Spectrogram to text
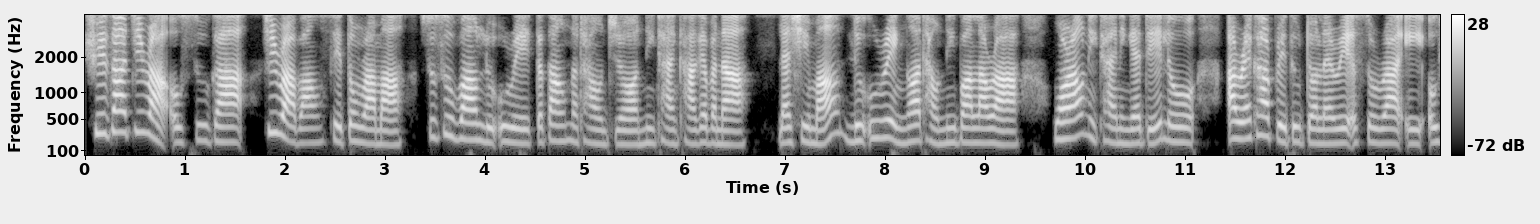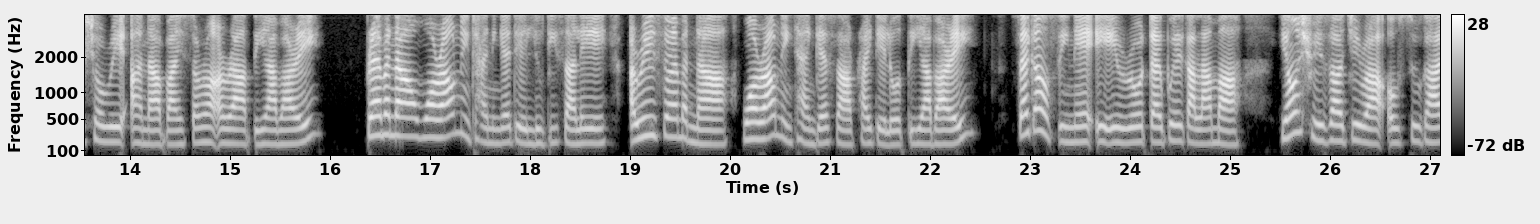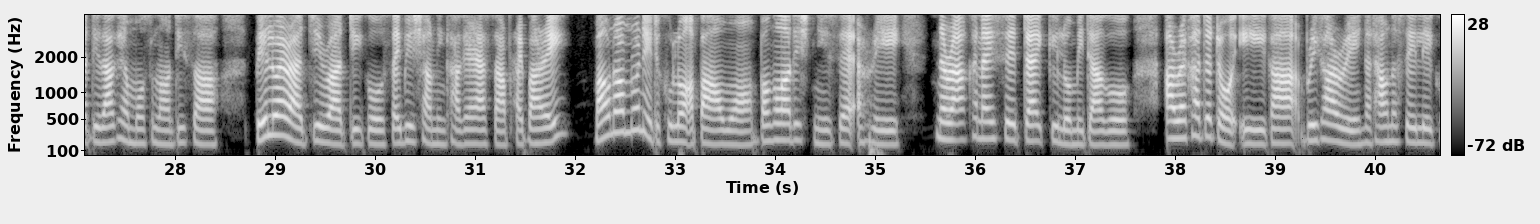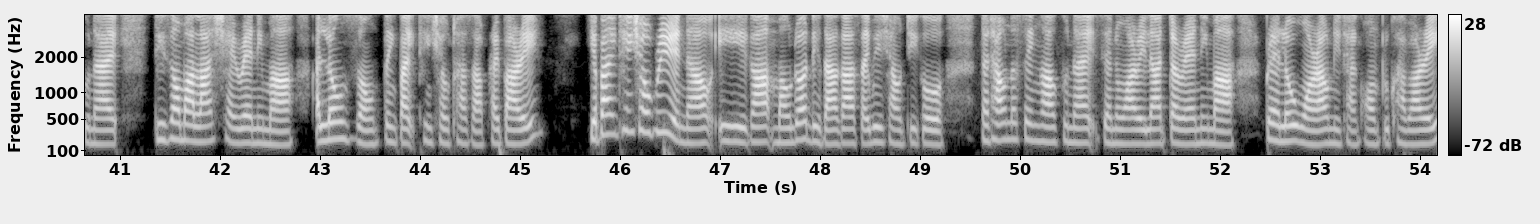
ရွှေစားကြည်ရာအုပ်စုကကြည်ရာပေါင်းစေသုံးရာမှာစုစုပေါင်းလူဦးရေ12000ကျော်နေထိုင်ခါခဲ့ပနာ လက်ရှိမှာလူဦးရေ9000နီးပါးလောက်ရာဝါရောင်းနေထိုင်နေခဲ့တယ်လို့အရက်ခပြည်သူတော်လှန်ရေးအစိုးရ၏အုပ်ချုပ်ရေးအာဏာပိုင်စရွန်အရသိရပါရီပရမနာဝါရောင်းနေထိုင်နေခဲ့တဲ့လူတီစာလေးအရိဆွဲမနာဝါရောင်းနေထိုင်ခဲ့စာဖရိုက်တယ်လို့သိရပါရီစက်ကောင်စီနဲ့ AA ရိုတိုက်ပွဲကာလမှာရုံးရွှေစောကြည်ရာအုပ်စုကဒေသခံမွတ်စလွန်တိစာဘေးလွဲရာကြည်ရာတီကိုစိတ်ပြရှောင်းနေခါခဲ့ရစာဖရိုက်ပါရီမောင်တော်မြို့နယ်တစ်ခုလုံးအပါအဝင်ဘင်္ဂလားဒေ့ရှ်နေဆက်အရေ နရာခနိုင်စစ်တိုက်ကီလိုမီတာကိုအာရခတက်တော် AA ကဘရိခရေ2024ခုနှစ်ဒီဇင်ဘာလ10ရက်နေ့မှာအလုံးစုံတင်ပိုက်ထိန်ချုပ်ထားစာဖရိုက်ပါရီရပိုင်ထိန်ချုပ်ပြီးတဲ့နောက် AA ကမောင်တော်ဒေတာကစိုက်ပေးချောင်းတီကို2025ခုနှစ်ဇန်နဝါရီလတရက်နေ့မှာပြည်လို့ဝန်ရောင်းနေထိုင်ခွန်ပြုခါပါရီ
